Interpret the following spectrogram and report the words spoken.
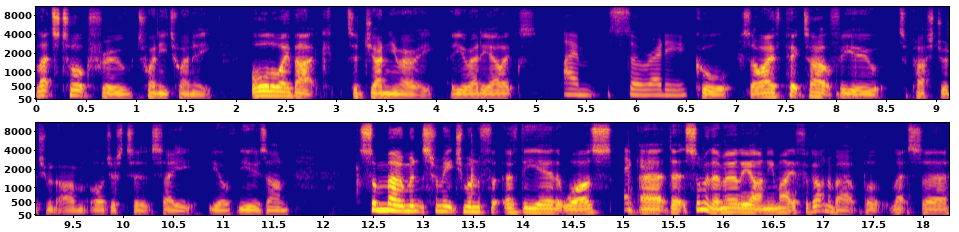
Let's talk through 2020 all the way back to January. Are you ready, Alex? I'm so ready. Cool. So I've picked out for you to pass judgment on, or just to say your views on some moments from each month of the year that was. Okay. Uh, that some of them early on you might have forgotten about, but let's uh,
